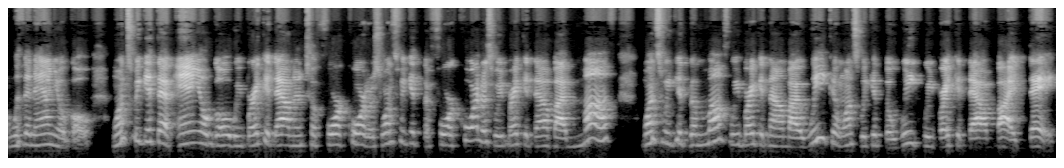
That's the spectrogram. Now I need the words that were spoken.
with an annual goal. Once we get that annual goal, we break it down into four quarters. Once we get the four quarters, we break it down by month. Once we get the month, we break it down by week. And once we get the week, we break it down by day.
